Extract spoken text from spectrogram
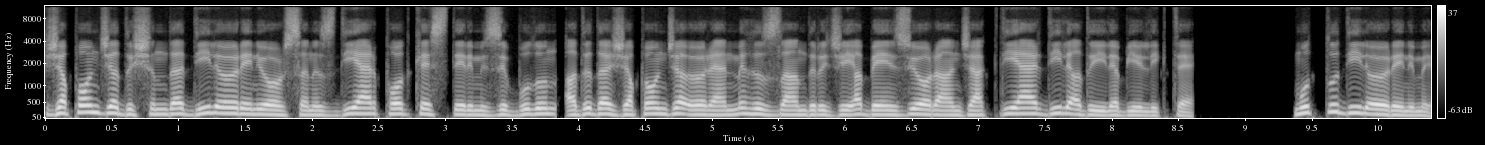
Japonca dışında dil öğreniyorsanız diğer podcastlerimizi bulun, adı da Japonca öğrenme hızlandırıcıya benziyor ancak diğer dil adıyla birlikte. Mutlu dil öğrenimi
